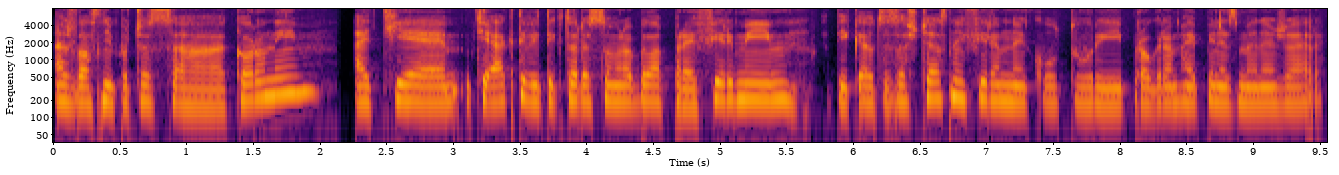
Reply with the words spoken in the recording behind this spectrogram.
až vlastne počas korony. Aj tie, tie aktivity, ktoré som robila pre firmy, týkajúce sa šťastnej firemnej kultúry, program Happiness Manager,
